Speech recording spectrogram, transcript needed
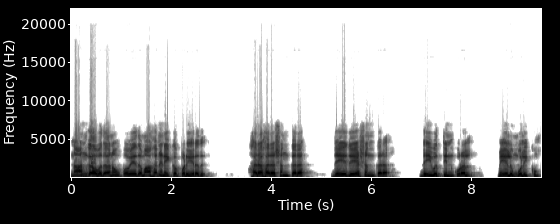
நான்காவதான உபவேதமாக நினைக்கப்படுகிறது. ஹரஹர சங்கர ஜெய ஜெயசங்கர தெய்வத்தின் குரல் மேலும் ஒலிக்கும்.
